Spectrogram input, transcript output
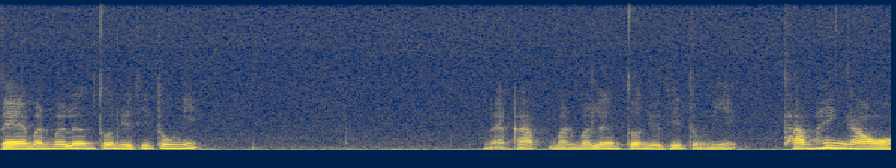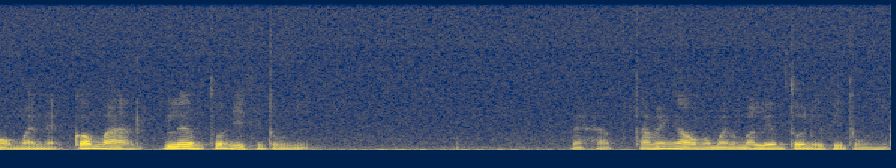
แต่มันมาเริ่มต้นอยู่ที่ตรงนี้นะครับ มันมาเริ่มต้นอยู่ที่ตรงนี้ทำให้เงาของมันเนี่ยก็มาเริ่มต้นอยู่ที่ตรงนี้นะครับทำให้เงาของมันมาเริ่มต้นอยู่ที่ตรงนี้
